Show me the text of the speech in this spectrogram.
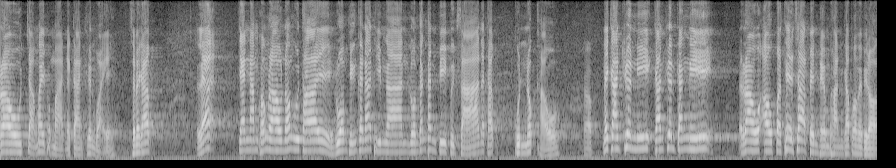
เราจะไม่ประมาทในการเคลื่อนไหวใช่ไหมครับ และแกนนำของเราน้องอุทัยรวมถึงคณะทีมงาน รวมทั้งท่านปีปรึกษานะครับ คุณนกเขาครับ ในการเคลื่อนนี้การเคลื่อนครั้งนี้ เราเอาประเทศชาติเป็นเดิมพันครับพ่อแม่พี่น้อง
